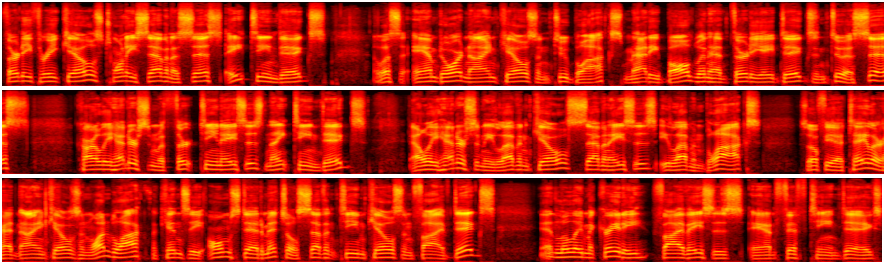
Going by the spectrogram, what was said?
33 kills, 27 assists, 18 digs. Alyssa Amdor, 9 kills and 2 blocks. Maddie Baldwin had 38 digs and 2 assists. Carly Henderson with 13 aces, 19 digs. Ellie Henderson, 11 kills, 7 aces, 11 blocks. Sophia Taylor had 9 kills and 1 block. Mackenzie Olmstead Mitchell, 17 kills and 5 digs and Lily McCready, five aces and 15 digs.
